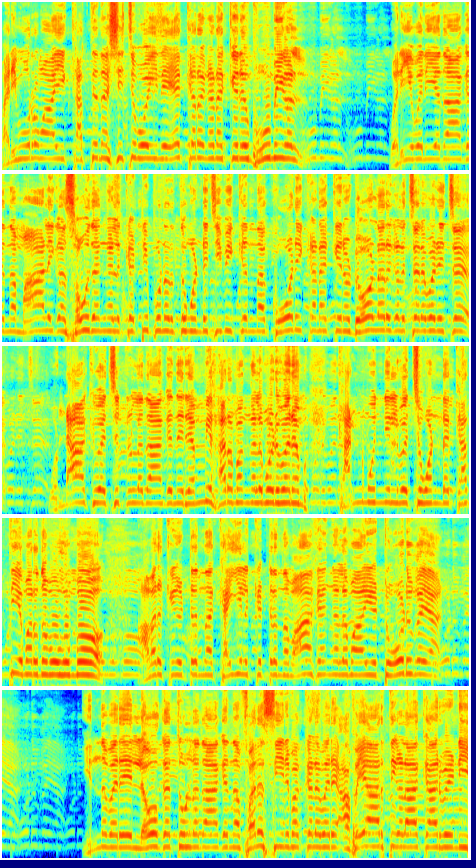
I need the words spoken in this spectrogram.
പരിപൂർണമായി കത്തി നശിച്ചു പോയി ഏക്കർ കണക്കിന് ഭൂമികൾ. വലിയ വലിയതാകുന്ന മാളിക സൗധങ്ങൾ കെട്ടിപ്പുണർത്തുകൊണ്ട് ജീവിക്കുന്ന കോടിക്കണക്കിന് ഡോളറുകൾ ചെലവഴിച്ച് ഉണ്ടാക്കി വെച്ചിട്ടുള്ളതാകുന്ന രമ്യഹർമ്മങ്ങൾ മുഴുവനും കൺമുന്നിൽ വെച്ചുകൊണ്ട് കത്തിയമർന്നു പോകുമ്പോ അവർക്ക് കിട്ടുന്ന കയ്യിൽ കിട്ടുന്ന വാഹനങ്ങളുമായിട്ട് ഓടുകയാണ്. ഇന്ന് വരെ ലോകത്തുള്ളതാകുന്ന ഫലസ്തീൻ മക്കളെ വരെ അഭയാർത്ഥികളാക്കാൻ വേണ്ടി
